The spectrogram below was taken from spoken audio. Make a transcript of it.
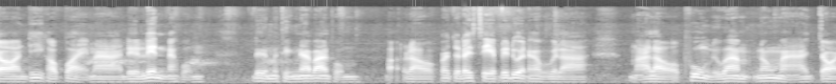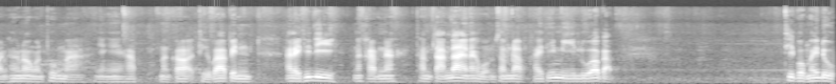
จรที่เขาปล่อยมาเดินเล่นนะผมเดินมาถึงหน้าบ้านผมเราก็จะได้เซฟได้ด้วยนะครับ เวลาหมาเราพุ่งหรือว่าน้องหมาจรข้างนอกมันพุ่งมาอย่างเงี้ยครับ มันก็ถือว่าเป็นอะไรที่ดีนะครับนะทำตามได้นะครับผมสำหรับใครที่มีรั้วแบบ ที่ผมให้ดู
